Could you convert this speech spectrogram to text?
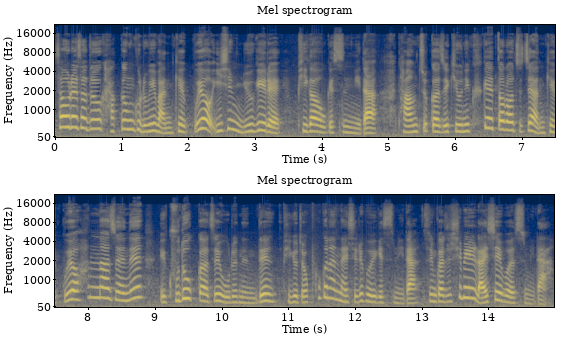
서울에서도 가끔 구름이 많겠고요. 26일에 비가 오겠습니다. 다음 주까지 기온이 크게 떨어지지 않겠고요. 한낮에는 9도까지 오르는 등 비교적 포근한 날씨를 보이겠습니다. 지금까지 10일 날씨 예보였습니다.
